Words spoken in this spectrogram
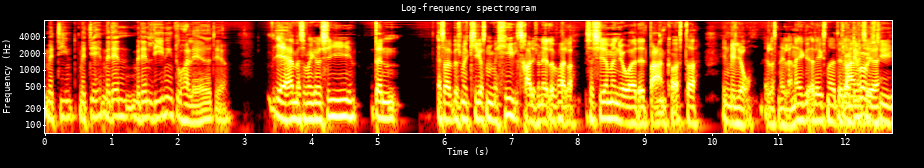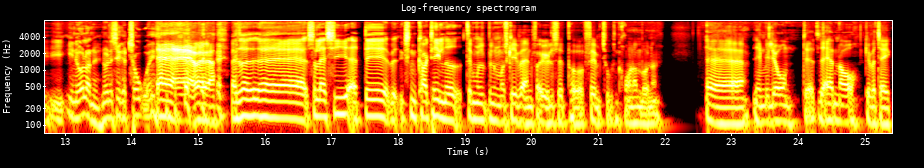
med, din, med, det, med, den, med den ligning, du har lavet der? Ja, men så man kan jo sige, den, altså hvis man kigger sådan med helt traditionelle briller, så siger man jo, at et barn koster en million, eller sådan et eller andet. Ikke? Er det ikke sådan noget, det jo, det var vist i, i, i nullerne. Nu er det sikkert to, ikke? Ja, ja, ja. ja, ja. altså, øh, så lad os sige, at det, sådan kogt helt ned, det vil måske være en forøgelse på 5.000 kroner om måneden. Øh, en million, det er 18 år, give or take.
